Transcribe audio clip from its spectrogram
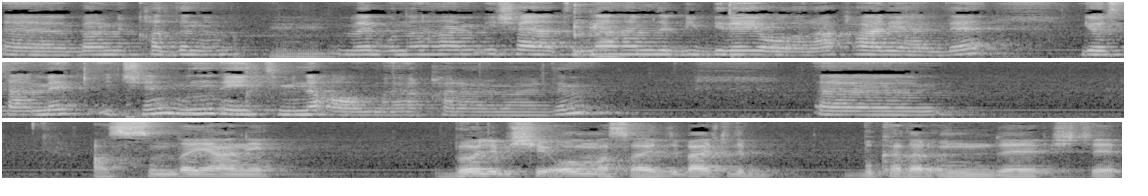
ee, ben bir kadınım hı hı. ve bunu hem iş hayatında hem de bir birey olarak her yerde göstermek için bunun eğitimini almaya karar verdim. Ee, Aslında yani böyle bir şey olmasaydı belki de bu kadar önünde işte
